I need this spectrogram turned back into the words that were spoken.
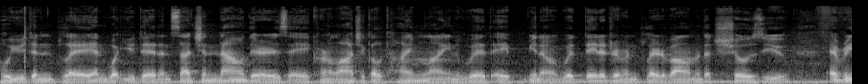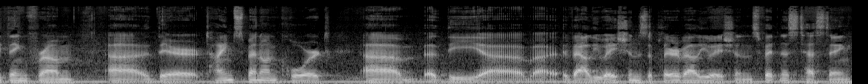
who you didn't play and what you did and such. And now there is a chronological timeline with a you know with data driven player development that shows you everything from uh, their time spent on court, um, the uh, evaluations, the player evaluations, fitness testing,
